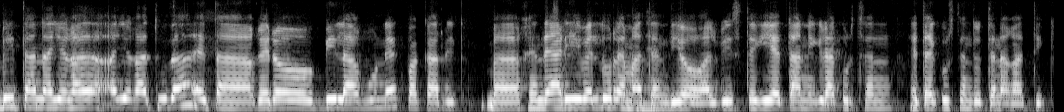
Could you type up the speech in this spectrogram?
bitan ailegatu da eta gero bi lagunek bakarrik. Ba, jendeari beldurre ematen dio, albiztegietan irakurtzen eta ikusten dutenagatik.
